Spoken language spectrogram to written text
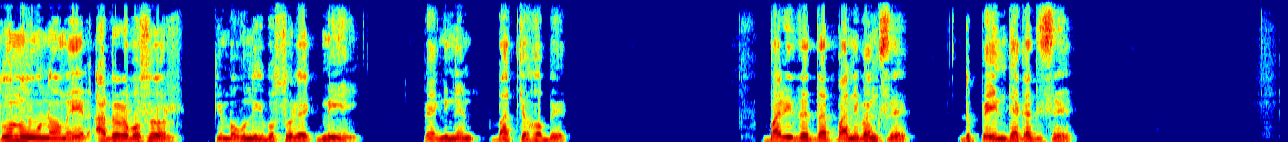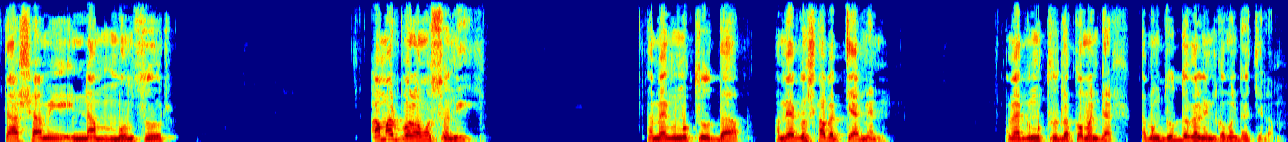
তনু নামের আঠারো বছর কিংবা উনিশ বছর এক মেয়ে। প্রেগনেন্ট বাচ্চা হবে। বাড়িতে তার পানি ভাঙছে, একটু পেইন দেখা দিছে। তার স্বামীর নাম মনসুর। আমার পরামর্শ নেই। আমি একজন মুক্তিযোদ্ধা, আমি একজন সাবেক চেয়ারম্যান আমি একজন মুক্তিযোদ্ধা কমান্ডার এবং যুদ্ধকালীন কমান্ডার ছিলাম।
